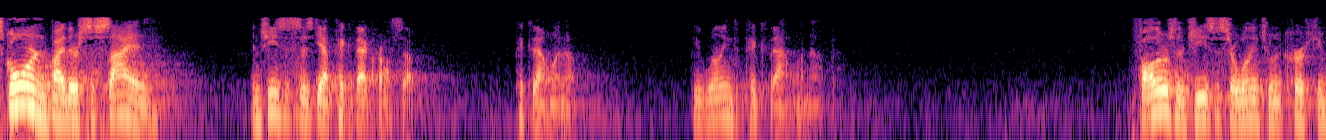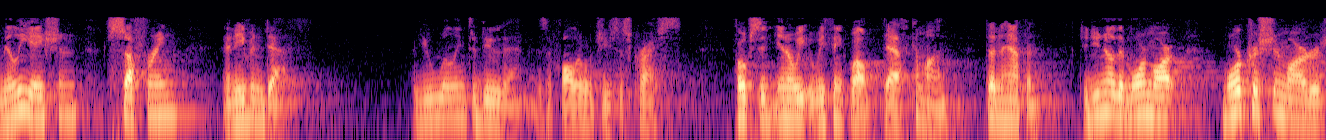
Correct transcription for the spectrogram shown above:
scorned by their society. And Jesus says, Yeah, pick that cross up. Pick that one up. Be willing to pick that one up. Followers of Jesus are willing to incur humiliation, suffering, and even death are you willing to do that as a follower of Jesus Christ? Folks, you know, we, we think, well, death, come on. Doesn't happen. Did you know that more, mar- more Christian martyrs,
